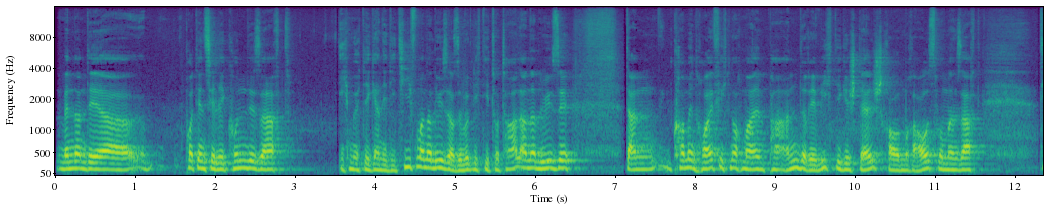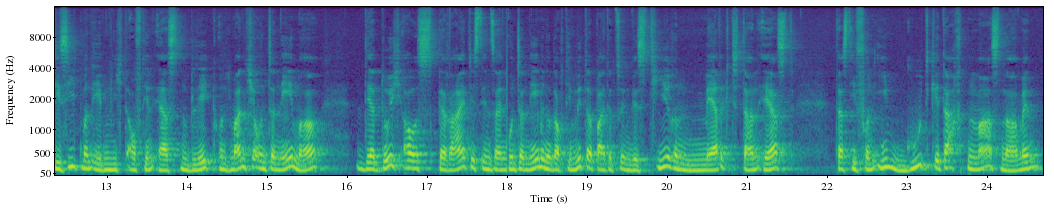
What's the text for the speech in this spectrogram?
Wenn dann der potenzielle Kunde sagt, ich möchte gerne die Tiefenanalyse, also wirklich die Totalanalyse, dann kommen häufig noch mal ein paar andere wichtige Stellschrauben raus, wo man sagt, die sieht man eben nicht auf den ersten Blick. Und mancher Unternehmer, der durchaus bereit ist, in sein Unternehmen und auch die Mitarbeiter zu investieren, merkt dann erst, dass die von ihm gut gedachten Maßnahmen,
